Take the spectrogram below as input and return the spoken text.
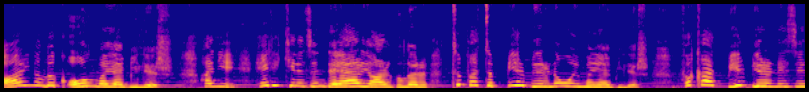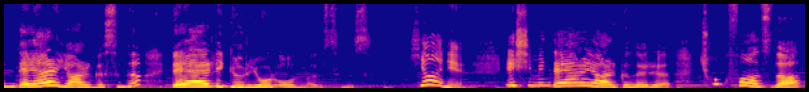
aynılık olmayabilir. Hani her ikinizin değer yargıları tıpatıp birbirine uymayabilir. Fakat birbirinizin değer yargısını değerli görüyor olmalısınız. Yani eşimin değer yargıları çok fazla,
